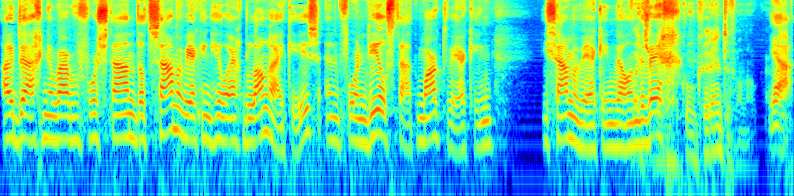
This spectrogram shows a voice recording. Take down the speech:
uitdagingen waar we voor staan... dat samenwerking heel erg belangrijk is. En voor een deel staat marktwerking die samenwerking wel in de weg. concurrenten van elkaar. Ja,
